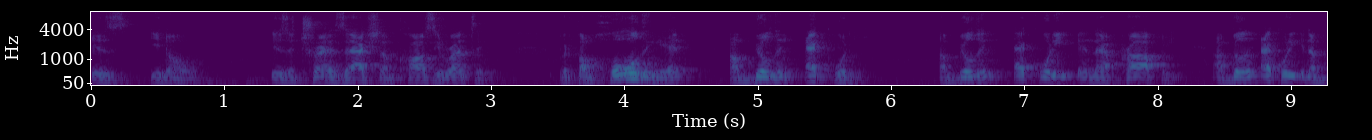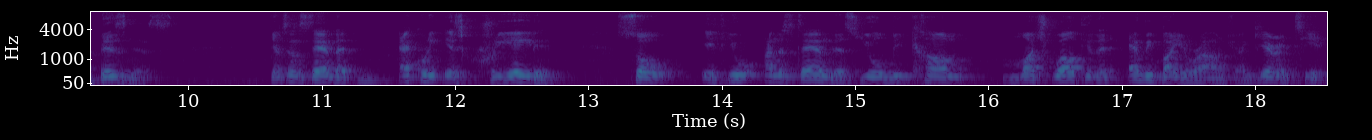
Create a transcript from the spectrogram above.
is, you know, is a transaction, I'm constantly renting. But if I'm holding it, I'm building equity. I'm building equity in that property. I'm building equity in a business. You have to understand that equity is created. So if you understand this, you'll become much wealthier than everybody around you. I guarantee it.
